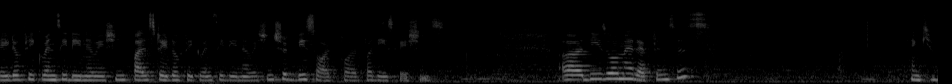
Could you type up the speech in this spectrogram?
radiofrequency denervation, pulse radiofrequency denervation should be sought for for these patients. Uh, these were my references. Thank you.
